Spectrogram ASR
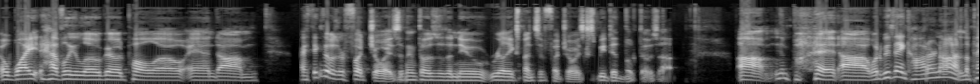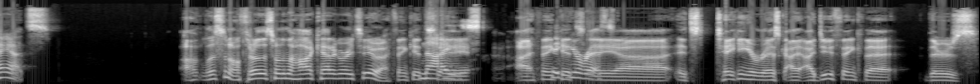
a white heavily logoed polo, and um I think those are FootJoys. I think those are the new really expensive FootJoys because we did look those up. Um, but uh, what do we think, hot or not? in The pants, Uh, listen, I'll throw this one in the hot category too. I think it's a, nice. I think Taking a it's risk. a, uh, it's taking a risk. I, I do think that there's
